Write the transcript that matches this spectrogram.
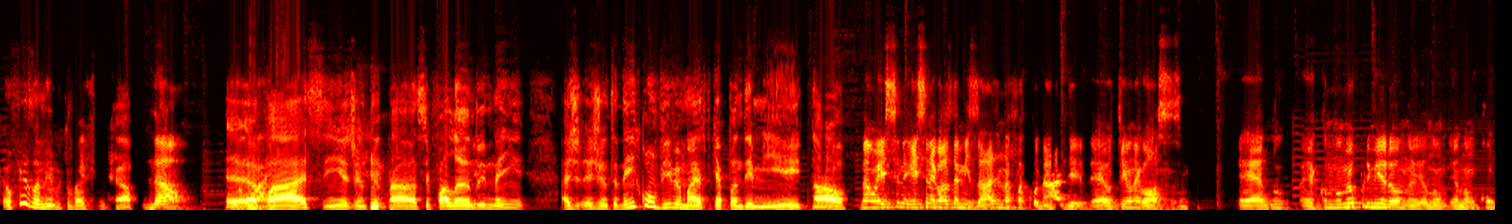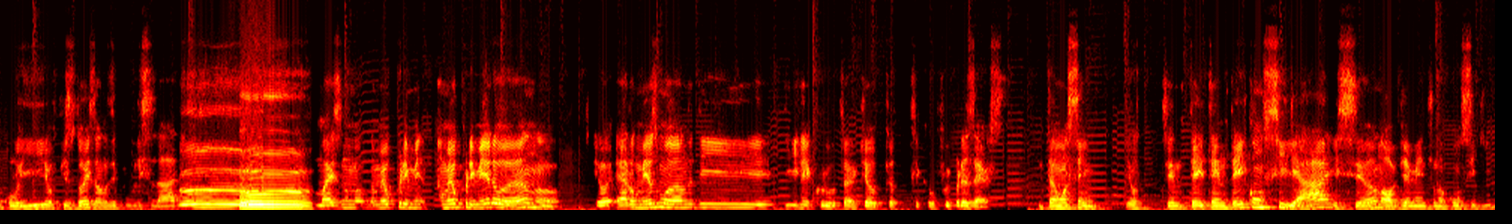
Eu fiz amigo que vai ficar. Não. É, Não vai. vai. sim, a gente tá se falando e nem. A gente nem convive mais porque é pandemia e tal. Não, esse, esse negócio da amizade na faculdade, é, eu tenho um negócio, assim. É, no, é, no meu primeiro ano eu não, eu não concluí, eu fiz dois anos de publicidade, Uh, mas no, meu- no meu, prime, no meu primeiro ano, eu, era o mesmo ano de, de recruta que eu, que, eu, que eu fui pro exército. Então, assim, eu tentei, tentei conciliar esse ano, obviamente não consegui.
